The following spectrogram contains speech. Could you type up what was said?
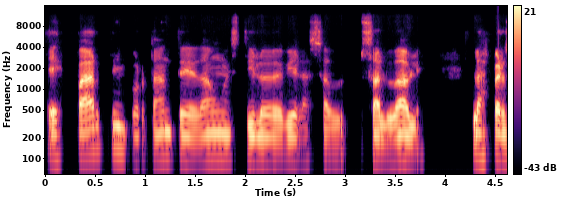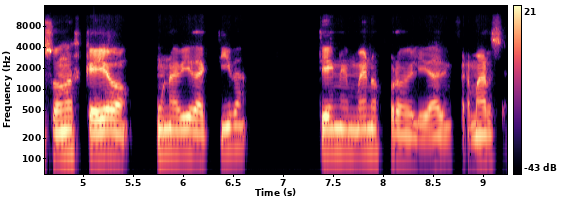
es parte importante de dar un estilo de vida saludable las personas que llevan una vida activa tienen menos probabilidad de enfermarse.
